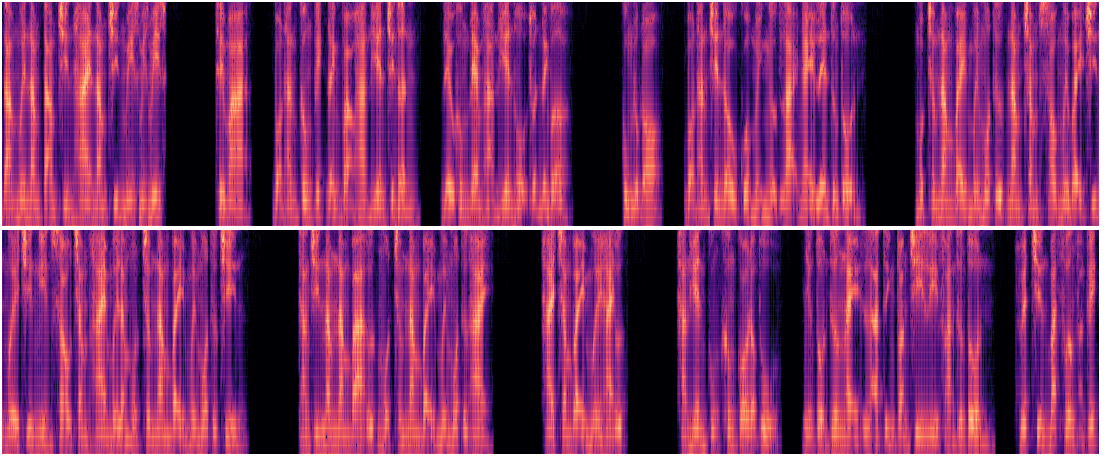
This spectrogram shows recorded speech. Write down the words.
tám mươi năm tám chín hai năm chín miss miss thế mà bọn hắn công kích đánh vào hàn hiên trên thân đều không đem hàn hiên hộ thuận đánh vỡ cùng lúc đó bọn hắn trên đầu của mình ngược lại nhảy lên thương tổn 1.571 ước 567 99625 1.571 ước 9. Tháng 9 năm 53 ước 1.571 ước 2. 272 ước. Hàn Hiên cũng không có động thủ, những tổn thương này là tính toán chi ly phản thương tổn, huyết chiến bắt phương phản kích,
